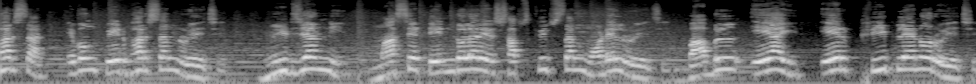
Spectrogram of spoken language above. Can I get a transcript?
ভার্সান এবং পেড ভার্সান রয়েছে। মিড জার্নি মাসে টেন ডলারের সাবস্ক্রিপশন মডেল রয়েছে। বাবল এআই এর ফ্রি প্ল্যানও রয়েছে।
